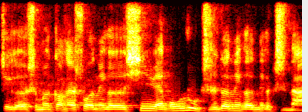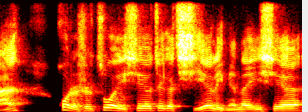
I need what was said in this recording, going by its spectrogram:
这个什么刚才说那个新员工入职的那个那个指南，或者是做一些这个企业里面的一些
